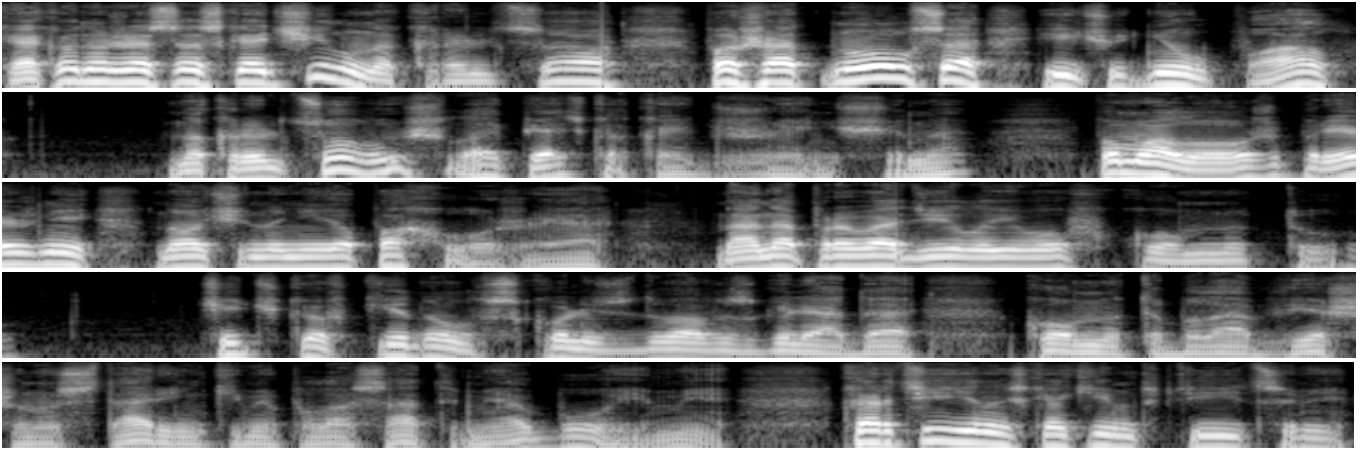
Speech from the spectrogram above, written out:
как он уже соскочил на крыльцо, пошатнулся и чуть не упал. На крыльцо вышла опять какая-то женщина, помоложе прежней, но очень на нее похожая. Она проводила его в комнату. Чичиков кинул вскользь два взгляда. Комната была обвешана старенькими полосатыми обоями. Картины с какими-то птицами.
